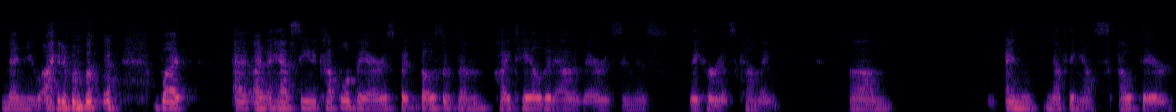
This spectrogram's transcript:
menu item. but and I have seen a couple of bears, but both of them hightailed it out of there as soon as they heard us coming. Um, and nothing else out there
